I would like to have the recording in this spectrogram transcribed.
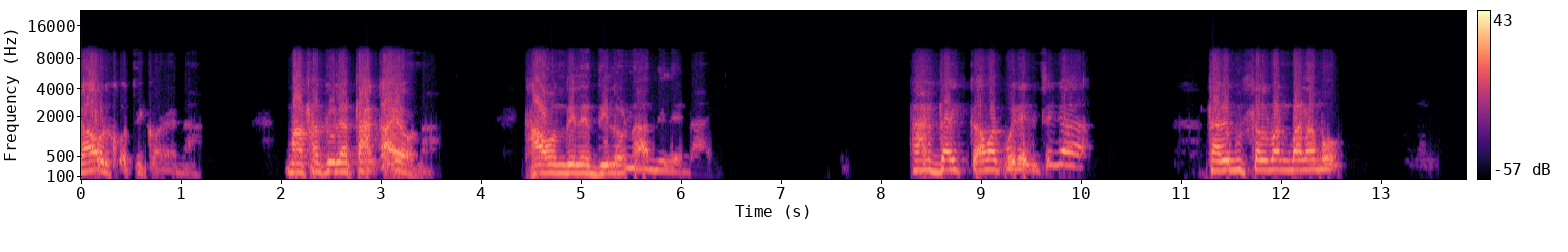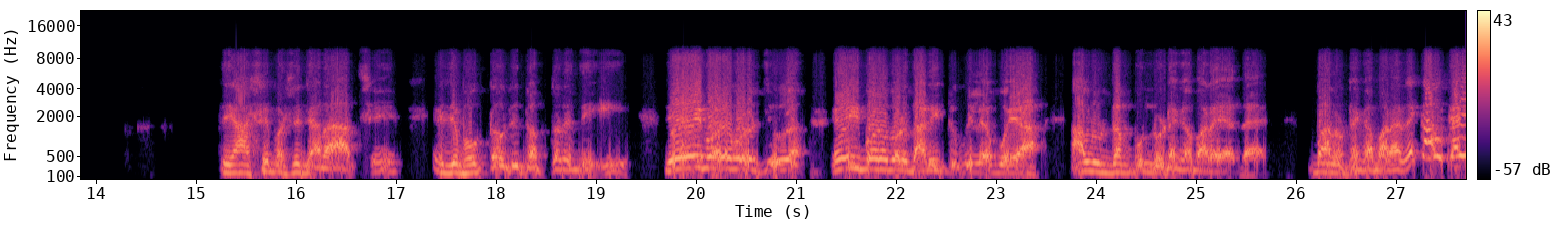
কাউর ক্ষতি করে না, মাথা তুলে তাকায়ও না। খাওয়ন দিলে দিল না, দিলে নাই। তার দায়িত্ব আমার পড়ে গেছে গা। তারে মুসলমান বানাবো। আশেপাশে যারা আছে, এই যে ভোক্তা অধিদপ্তরে দেখি এই বড় বড় চুলা এই বড় বড় দাড়ি টুপিলে বইয়া আলুর দাম পনেরো টাকা বাড়াইয়া দেয়, বারো টাকা বাড়ায় দেয়, কালকাই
